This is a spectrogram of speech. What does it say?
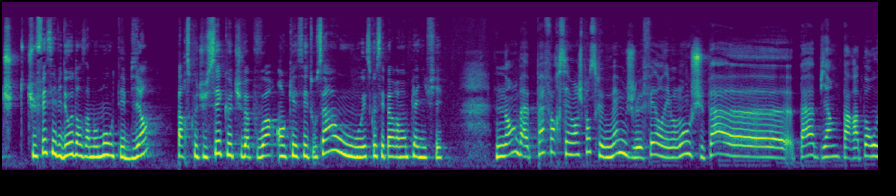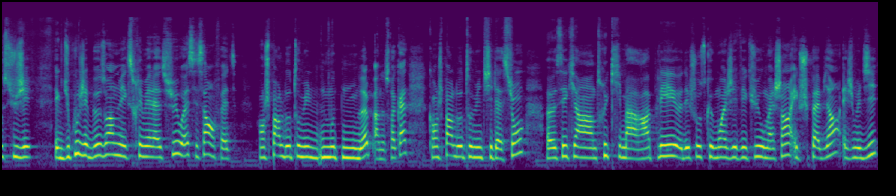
tu, tu fais ces vidéos dans un moment où tu es bien parce que tu sais que tu vas pouvoir encaisser tout ça ou est-ce que c'est pas vraiment planifié? Non, bah, pas forcément. Je pense que même je le fais dans des moments où je suis pas, euh, pas bien par rapport au sujet. Et que du coup, j'ai besoin de m'exprimer là-dessus. Ouais, c'est ça en fait. Quand je parle d'automutilation, euh, c'est qu'il y a un truc qui m'a rappelé euh, des choses que moi j'ai vécues ou machin et que je suis pas bien. Et je me dis,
